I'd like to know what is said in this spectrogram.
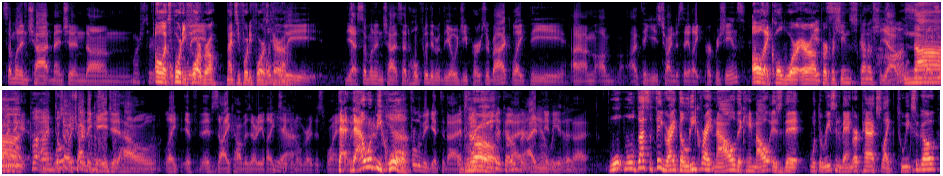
someone in chat mentioned um, March 3rd. oh, it's 44, bro. 1944 is Terra. Hopefully yeah someone in chat said hopefully the, the og perks are back like the I, I'm, I'm i think he's trying to say like perk machines Oh, like Cold War era perk machines kind of. yeah Awesome. which Nah. I was trying to, But I which I was trying to they're gonna gauge it it. how like if if Zykov is already like Yeah. taken over at this point That- that would be cool. hopefully we get to that If Bro. took over, I yeah, need to we get to that Well, well, that's the thing, right? The leak right now that came out is that with the recent Vanguard patch, like two weeks ago, sh-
